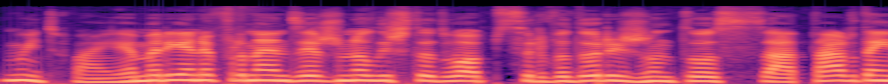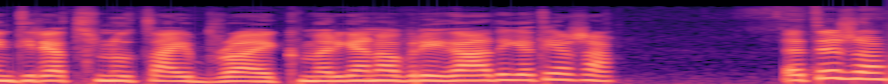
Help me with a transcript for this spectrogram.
Muito bem. A Mariana Fernandes é jornalista do Observador e juntou-se à tarde em direto no Tie Break. Mariana, obrigada e até já. Até já.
